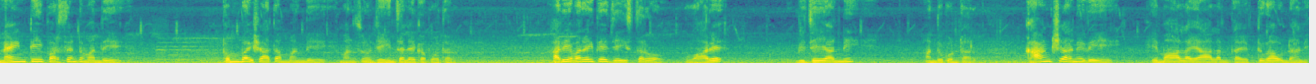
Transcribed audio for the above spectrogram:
నైంటీ పర్సెంట్ మంది తొంభై శాతం మంది మనసును జయించలేకపోతారు. అది ఎవరైతే జయిస్తారో వారే విజయాన్ని అందుకుంటారు. కాంక్ష అనేది హిమాలయాలంత ఎత్తుగా ఉండాలి.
